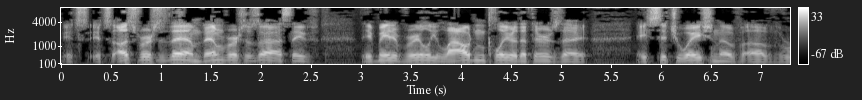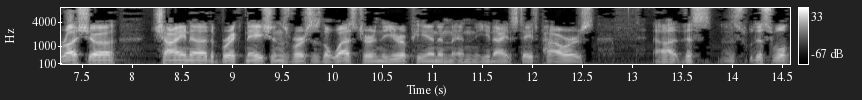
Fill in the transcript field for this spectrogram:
it's it's us versus them, them versus us. They've they've made it really loud and clear that there's a a situation of, of Russia, China, the BRIC nations versus the Western, the European, and, and the United States powers. Uh, this, this this will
